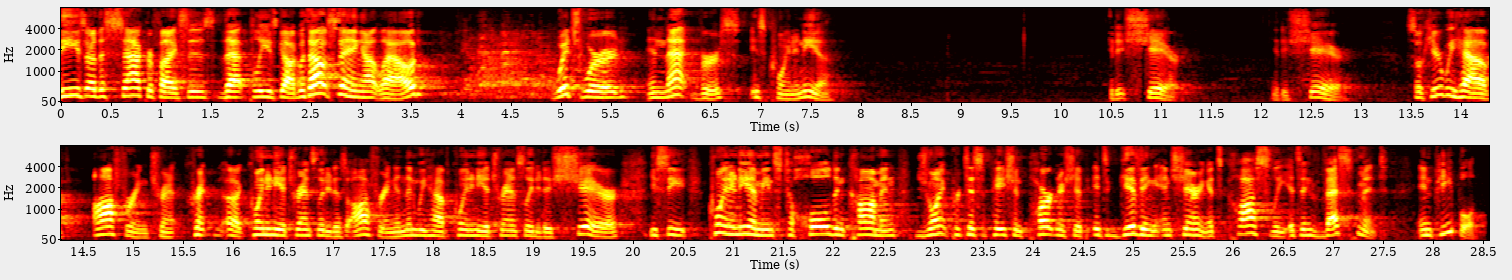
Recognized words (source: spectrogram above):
These are the sacrifices that please God. Without saying out loud, which word in that verse is koinonia? It is share. It is share. So here we have offering, tra- uh, koinonia translated as offering, and then we have koinonia translated as share. You see, koinonia means to hold in common, joint participation, partnership. It's giving and sharing. It's costly. It's investment in people.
